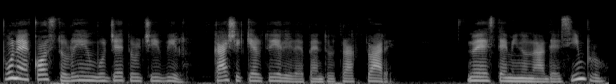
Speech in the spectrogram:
pune costul lui în bugetul civil, ca și cheltuielile pentru tractoare. Nu este minunat de simplu?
